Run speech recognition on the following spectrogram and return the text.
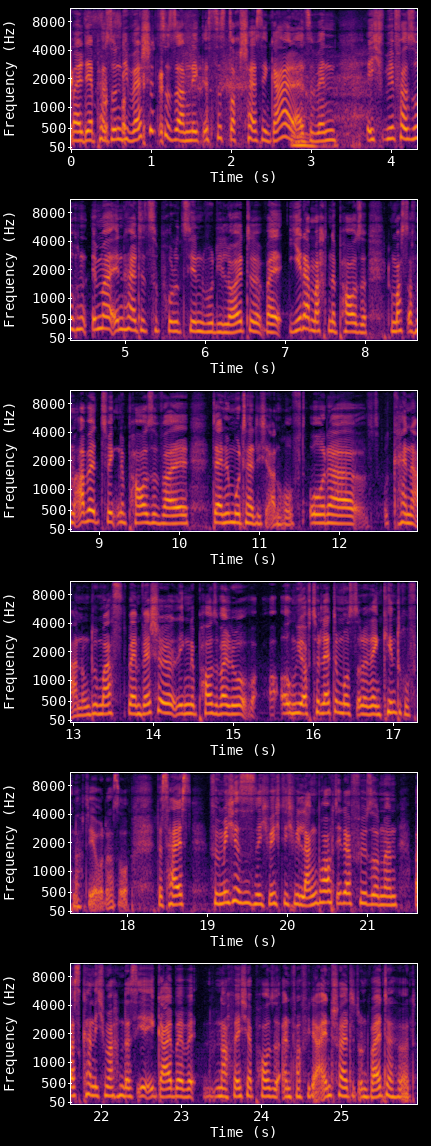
Weil der Person, die Wäsche zusammenlegt, ist das doch scheißegal. Also wenn ich, wir versuchen immer Inhalte zu produzieren, wo die Leute, weil jeder macht eine Pause. Du machst auf dem Arbeitsweg eine Pause, weil deine Mutter dich anruft. Oder, keine Ahnung, du machst beim Wäschelegen eine Pause, weil du irgendwie auf Toilette musst oder dein Kind ruft nach dir oder so. Das heißt, für mich ist es nicht wichtig, wie lange braucht ihr dafür, sondern was kann ich machen, dass ihr, egal bei, nach welcher Pause, einfach wieder einschaltet und weiterhört.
